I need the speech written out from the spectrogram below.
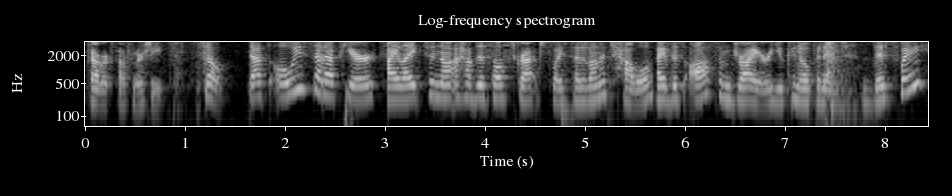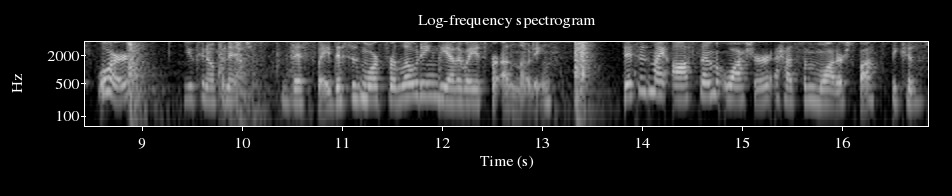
fabric softener sheets. So that's always set up here. I like to not have this all scratched, so I set it on a towel. I have this awesome dryer. You can open it this way, or you can open it this way. This is more for loading, the other way is for unloading. This is my awesome washer. It has some water spots because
